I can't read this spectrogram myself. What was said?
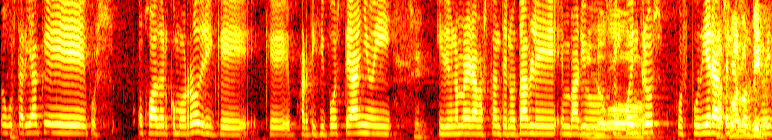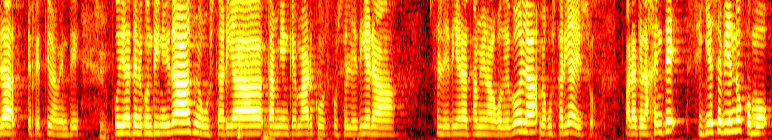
me gustaría que pues, un jugador como Rodri, que, que participó este año y, Sí. y de una manera bastante notable en varios encuentros, pues pudiera tener olvido. continuidad, efectivamente. Sí. Pudiera tener continuidad, me gustaría también que Marcos pues, se, le diera, se le diera también algo de bola, me gustaría eso, para que la gente siguiese viendo como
